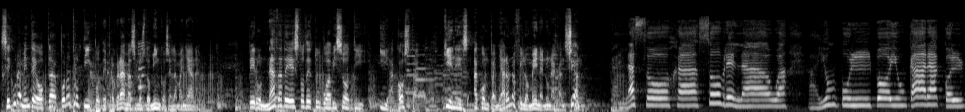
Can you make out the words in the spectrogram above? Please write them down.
seguramente opta por otro tipo de programas los domingos en la mañana. Pero nada de esto detuvo a Bisotti y a Costa, quienes acompañaron a Filomena en una canción. Caen las hojas sobre el agua, hay un pulpo y un caracol.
